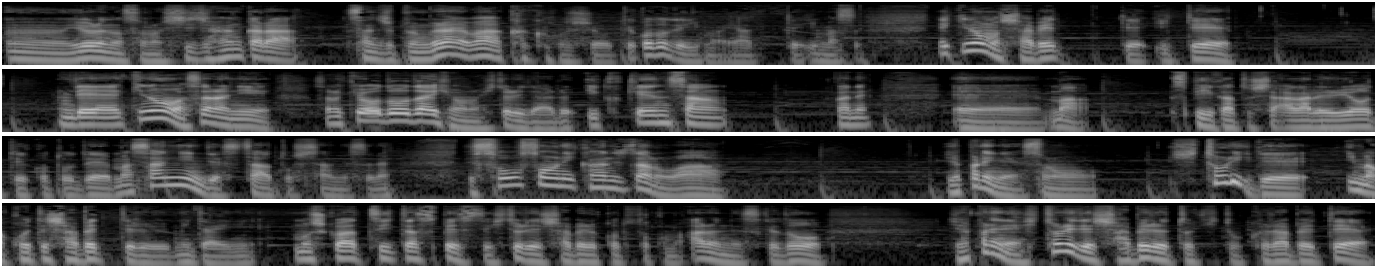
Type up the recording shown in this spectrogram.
うん、夜のその7時半から30分ぐらいは確保しようということで今やっています。で昨日も喋っていてで昨日はさらにその共同代表の一人である育賢さんがね、えー、まあスピーカーとして上がれるよということで、まあ、3人でスタートしたんですね。で早々に感じたのはやっぱりねその一人で今こうやって喋ってるみたいにもしくはツイッタースペースで一人で喋ることとかもあるんですけどやっぱりね一人で喋る時と比べて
